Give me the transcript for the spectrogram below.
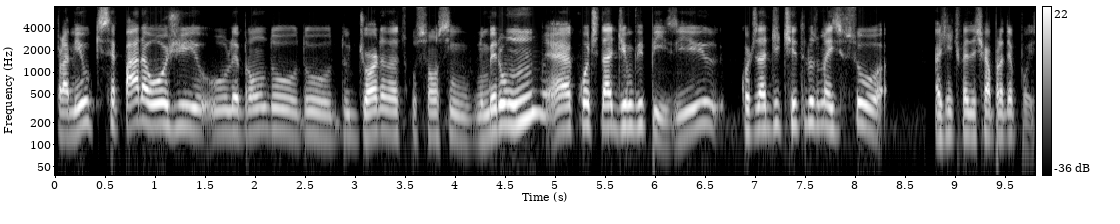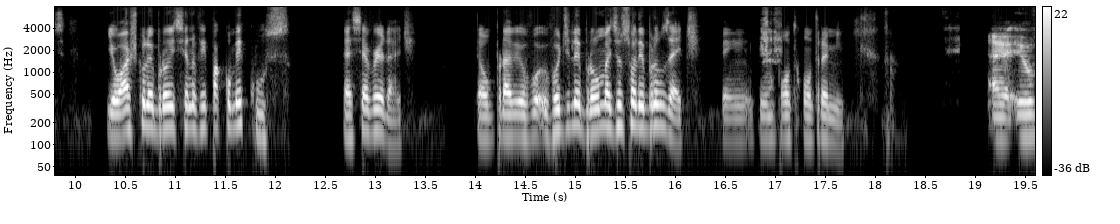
para mim, o que separa hoje o LeBron do, do, do, Jordan na discussão, assim, número um é a quantidade de MVPs e quantidade de títulos, mas isso a gente vai deixar para depois. E eu acho que o LeBron esse ano vem para comer cus. Essa é a verdade. Então, pra, eu, vou, eu vou de LeBron, mas eu sou LeBronzete. Tem, tem um ponto contra mim. É, eu,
